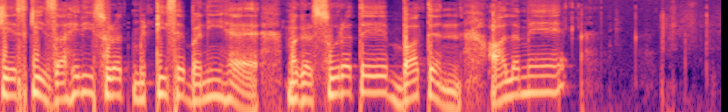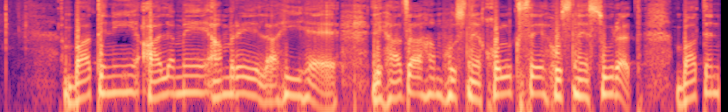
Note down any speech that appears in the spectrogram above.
کہ اس کی ظاہری صورت مٹی سے بنی ہے، مگر صورت باطن عالم باطنی عالم امر الہی ہے، لہٰذا ہم حسن خلق سے حسن صورت، باطن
